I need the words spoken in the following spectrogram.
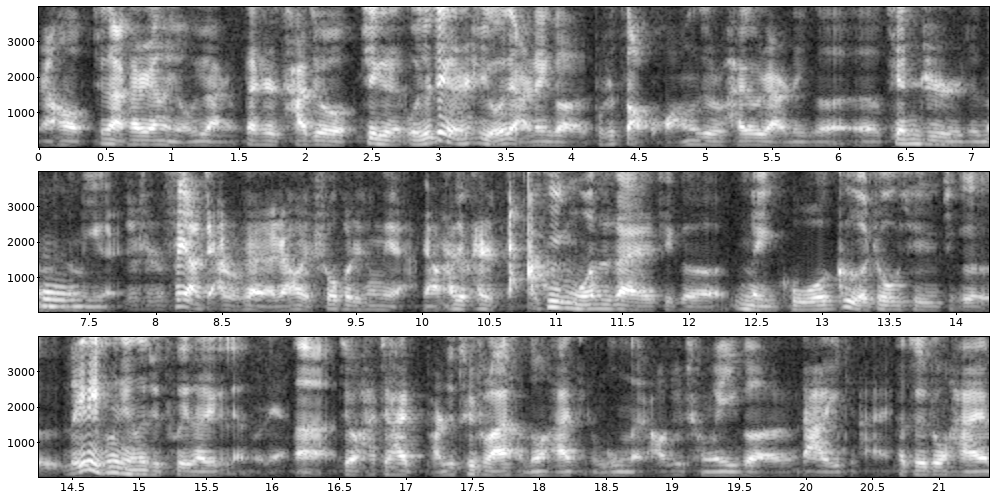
然后兄弟俩开始也很犹豫啊什么，但是他就这个人，我觉得这个人是有点那个不是躁狂，就是还有点那个呃偏执，就那么嗯那么一个人，就是非要加入非要加入，然后也说服这兄弟俩，然后他就开始大规模的在这个美国各州去这个雷厉风行的去推他这个连锁店啊，就还就还反正就推出来很多还挺成功的，然后就成为一个很大的一个品牌。他最终还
